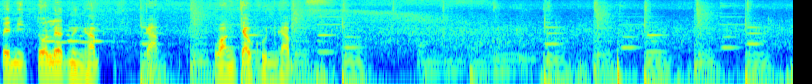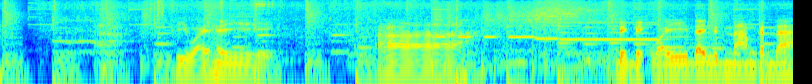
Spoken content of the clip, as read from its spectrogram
เป็นอีกตัวเลือกหนึ่งครับ กับวังเจ้าคุณครับ ที่ไว้ให้เด็กๆไว้ได้เล่นน้ำกันได้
